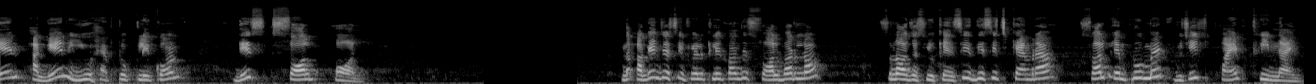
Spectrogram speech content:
then again you have to click on this solve all now again just if you click on this solver log so now just you can see this is camera solve improvement which is 0.39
